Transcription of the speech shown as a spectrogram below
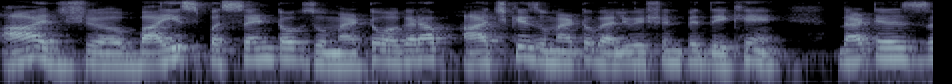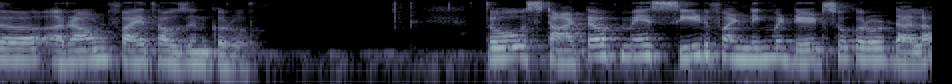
आज बाईस परसेंट ऑफ़ जोमेटो अगर आप आज के जोमेटो वैल्यूएशन पे देखें that is around five thousand crore. तो स्टार्टअप में सीड फंडिंग में डेढ़ सौ करोड़ डाला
